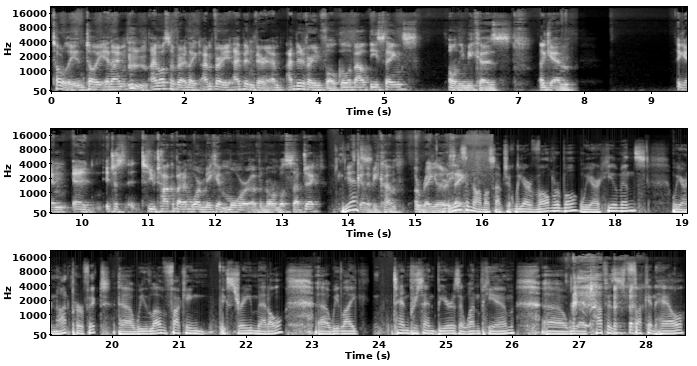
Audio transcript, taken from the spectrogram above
Totally, and totally, and I'm I'm also very like I'm very I've been very i I've been very vocal about these things only because again again, it, it just to you talk about it more, and make it more of a normal subject. Yes. it's going to become a regular it thing. It is a normal subject. We are vulnerable. We are humans. We are not perfect. Uh, we love fucking extreme metal. Uh, we like ten percent beers at one p.m. Uh, we are tough as fucking hell,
